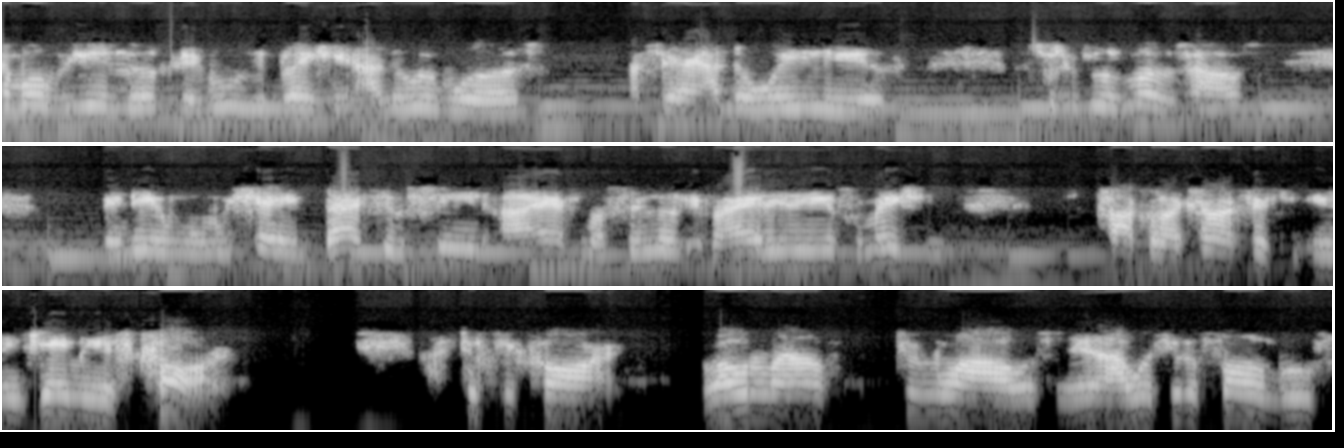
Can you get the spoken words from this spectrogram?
come over here look, they moved the blanket. I knew it was. I said, I know where he lives. I took him to his mother's house. And then when we came back to the scene, I asked him, I said, look, if I had any information, could I contact you? And he gave me his card. I took your card, rode around two more hours, and then I went to the phone booth,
